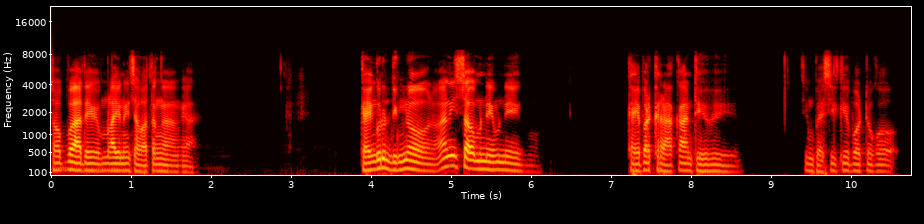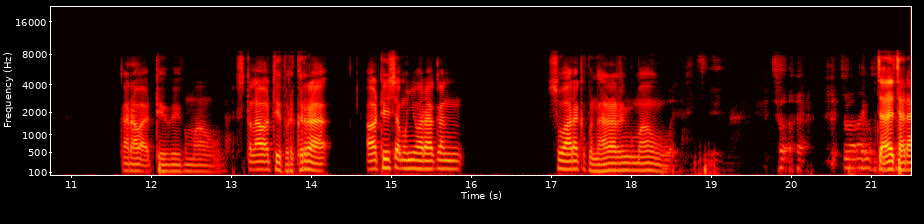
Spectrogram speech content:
Sapa ate mlayu Jawa Tengah ya gawe ngrundingno kan iso meneh-meneh iku. Pergerakan dhewe. Sing basike padha kok karo awak ku mau. Setelah awak bergerak awak dhewe iso menyuarakan suara kebenaran ku mau. Cara cara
